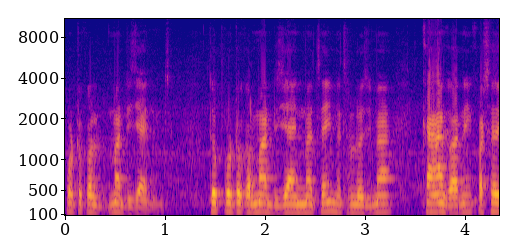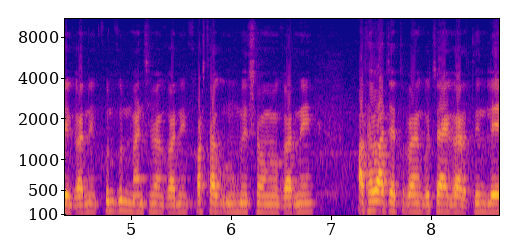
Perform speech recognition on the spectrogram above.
प्रोटोकलमा डिजाइन हुन्छ। त्यो प्रोटोकलमा डिजाइनमा चाहिँ मेथोलोजीमा कहाँ गर्ने कसरी गर्ने कुन कुन मान्छेमा गर्ने कस्ता उमेरसम्ममा गर्ने अथवा चाहिँ तपाईँको चाहिँ गएर तिनले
